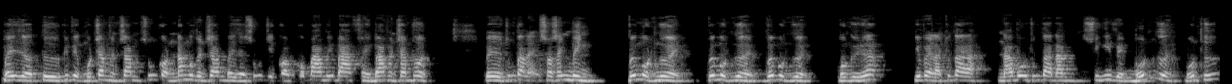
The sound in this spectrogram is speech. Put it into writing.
bây giờ từ cái việc 100% xuống còn 50% bây giờ xuống chỉ còn có 33,3% thôi. Bây giờ chúng ta lại so sánh mình với một người với một người với một người một người nữa như vậy là chúng ta não bộ chúng ta đang suy nghĩ về bốn người bốn thứ.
